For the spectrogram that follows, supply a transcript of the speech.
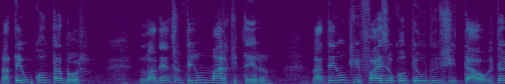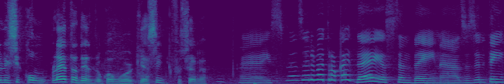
lá tem um contador, lá dentro tem um marqueteiro, lá tem um que faz o conteúdo digital. Então ele se completa dentro do coworking, é assim que funciona. É isso, mas ele vai trocar ideias também, né? Às vezes ele tem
